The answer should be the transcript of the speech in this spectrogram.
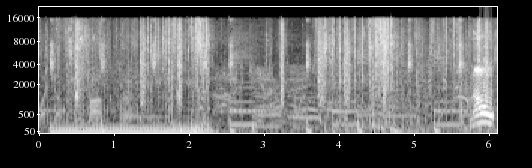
What the fuck, bro? No!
